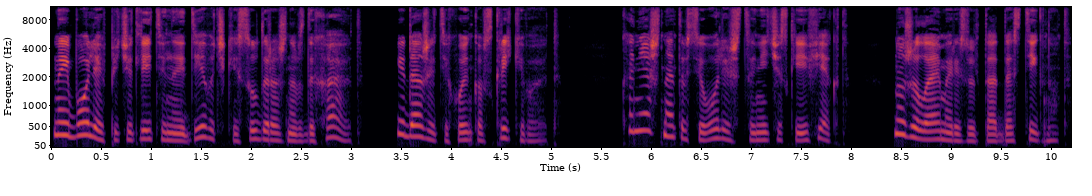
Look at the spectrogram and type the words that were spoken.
Наиболее впечатлительные девочки судорожно вздыхают и даже тихонько вскрикивают. Конечно, это всего лишь сценический эффект, но желаемый результат достигнут.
